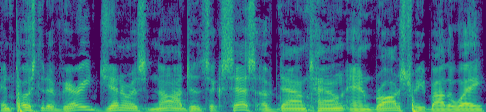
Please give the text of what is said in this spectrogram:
and posted a very generous nod to the success of downtown and Broad Street. By the way,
